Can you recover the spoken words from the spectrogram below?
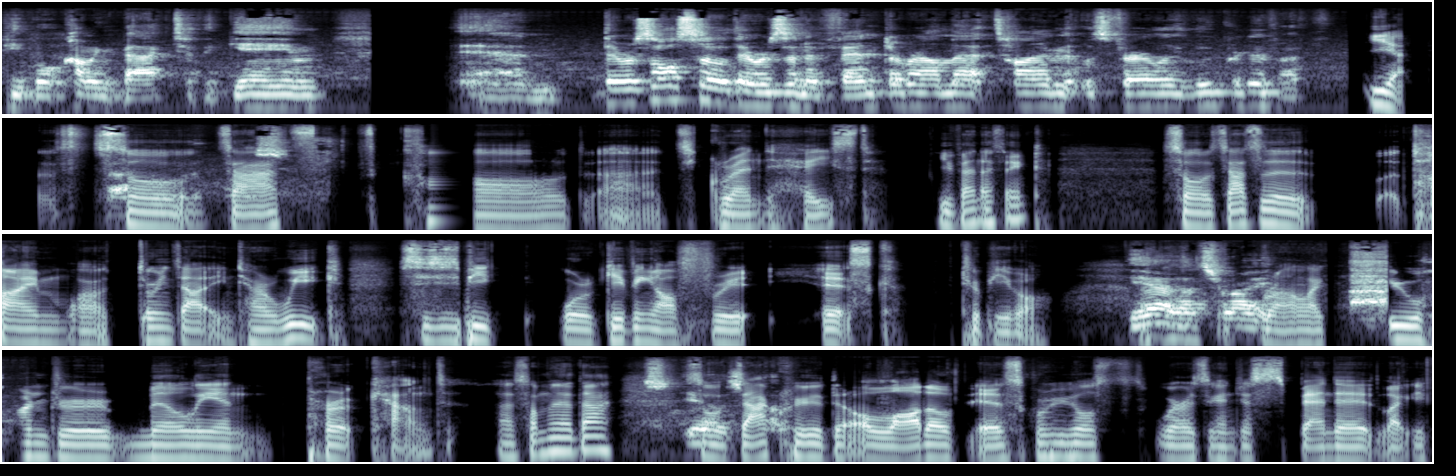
people coming back to the game. And there was also, there was an event around that time that was fairly lucrative. I've so that's called uh, the Grand Heist event, I think. So that's a time while during that entire week, CCP were giving out free ISK to people. Yeah, that's right. Around like 200 million per account, uh, something like that. Yeah, so that right. created a lot of ISK for people, whereas they can just spend it. Like if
